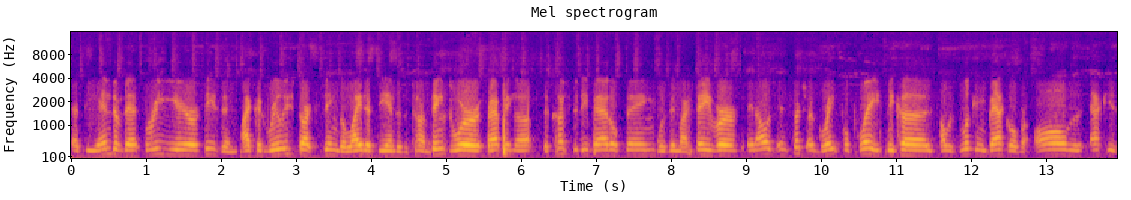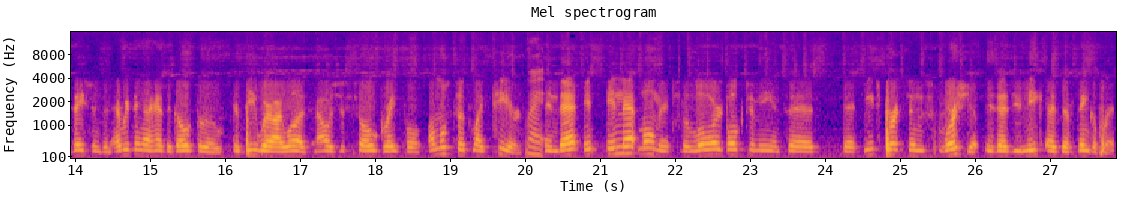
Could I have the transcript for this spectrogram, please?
at the end of that three year season, I could really start seeing the light at the end of the tunnel. Things were wrapping up. The custody battle thing was in my favor. And I was in such a grateful place because I was looking back over all the accusations and everything I had to go through to be where I was. And I was just so grateful, almost to like tears. Right. And that in, in that moment, the Lord spoke to me and said that each person's worship is as unique as their fingerprint.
